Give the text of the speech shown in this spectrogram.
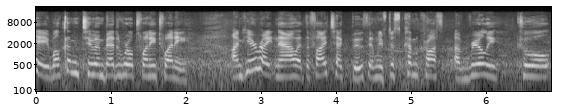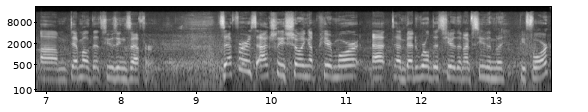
Hey, welcome to Embedded World 2020. I'm here right now at the PHYTEC booth and we've just come across a really cool um, demo that's using Zephyr. Zephyr is actually showing up here more at Embedded World this year than I've seen them before.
